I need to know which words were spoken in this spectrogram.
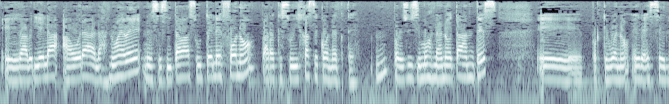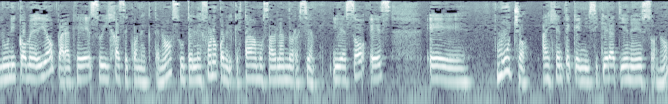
Eh, Gabriela ahora a las nueve necesitaba su teléfono para que su hija se conecte. Por eso hicimos la nota antes, eh, porque bueno, ese el único medio para que su hija se conecte, ¿no? Su teléfono con el que estábamos hablando recién. Y eso es eh, mucho. Hay gente que ni siquiera tiene eso, ¿no?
